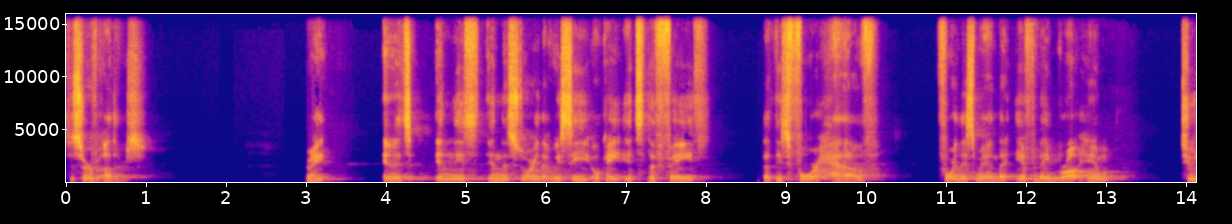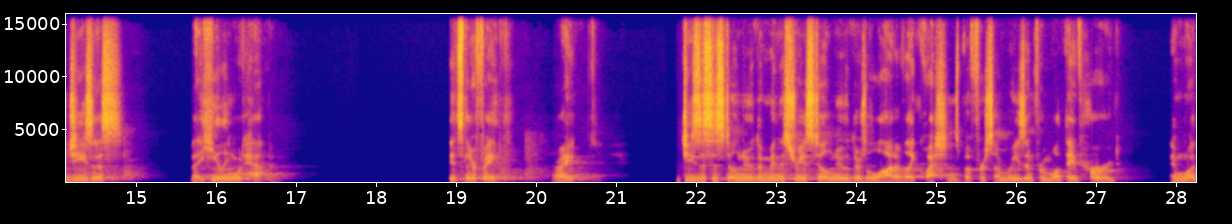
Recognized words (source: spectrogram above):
to serve others. Right? And it's in this in the story that we see, okay, it's the faith that these four have for this man that if they brought him to Jesus, that healing would happen. It's their faith, right? Jesus is still new, the ministry is still new. There's a lot of like questions, but for some reason, from what they've heard and what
